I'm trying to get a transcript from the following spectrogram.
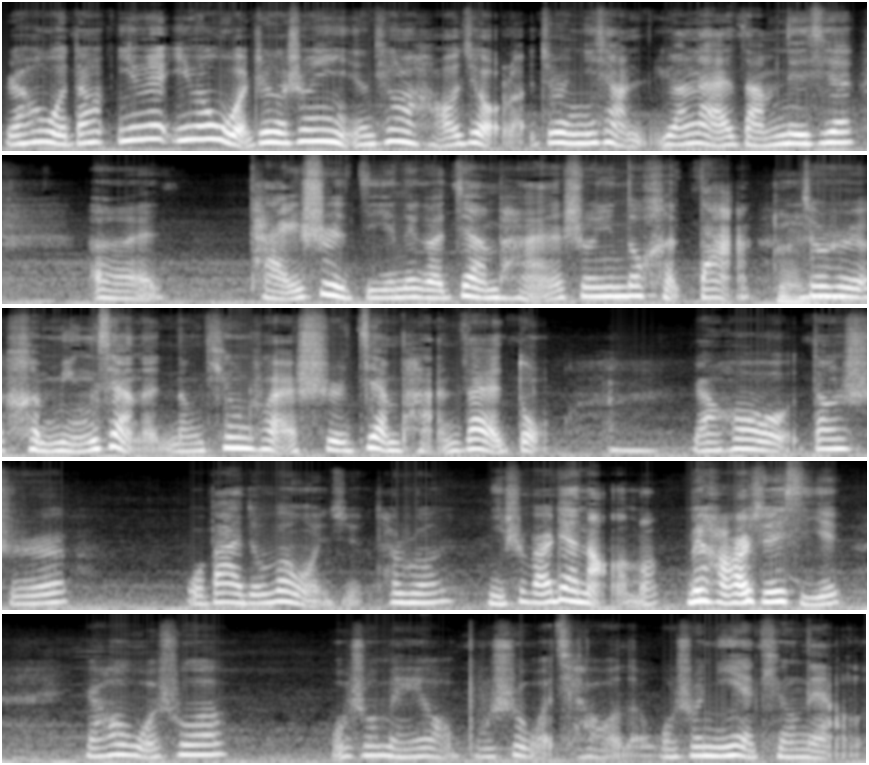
然后我当因为因为我这个声音已经听了好久了，就是你想原来咱们那些呃台式机那个键盘声音都很大，对，就是很明显的能听出来是键盘在动。嗯，然后当时我爸就问我一句，他说：“你是玩电脑了吗？没好好学习？”然后我说。我说没有，不是我敲的。我说你也听见了，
